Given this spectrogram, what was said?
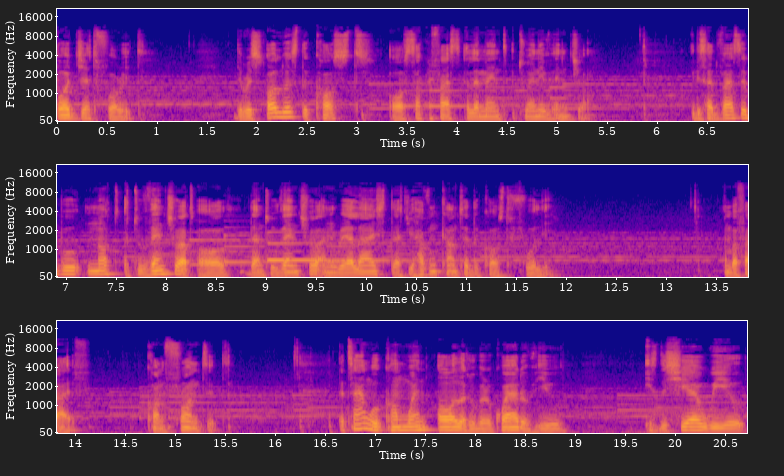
budget for it. There is always the cost or sacrifice element to any venture. It is advisable not to venture at all than to venture and realize that you haven't counted the cost fully. Number five, confront it. The time will come when all that will be required of you is the sheer will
